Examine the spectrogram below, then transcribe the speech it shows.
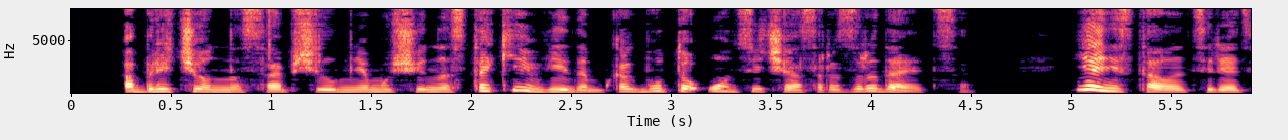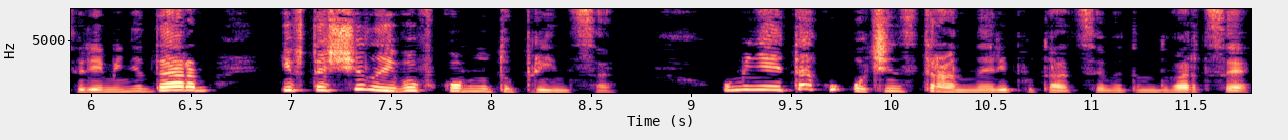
– обреченно сообщил мне мужчина с таким видом, как будто он сейчас разрыдается. Я не стала терять времени даром и втащила его в комнату принца. У меня и так очень странная репутация в этом дворце,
